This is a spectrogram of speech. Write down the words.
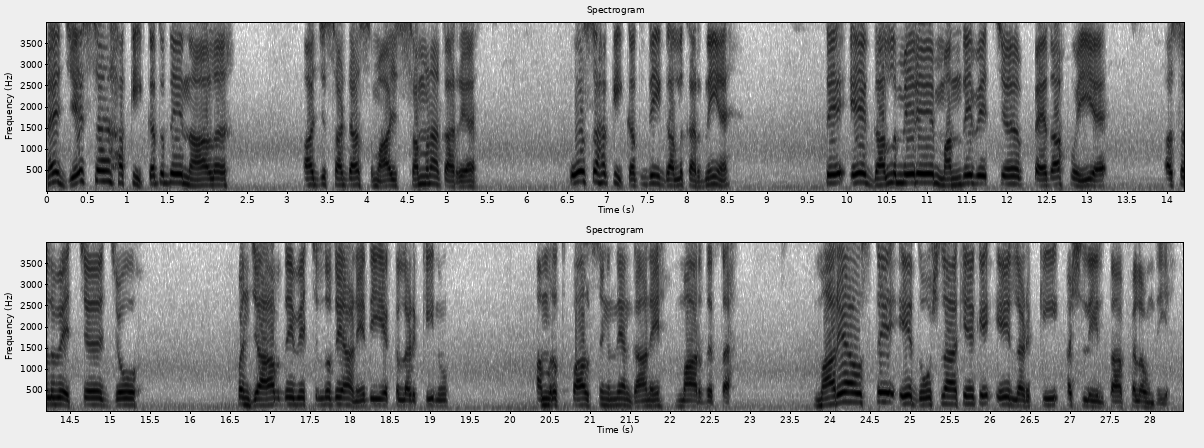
ਮੈਂ ਜਿਸ ਹਕੀਕਤ ਦੇ ਨਾਲ ਅੱਜ ਸਾਡਾ ਸਮਾਜ ਸਾਹਮਣਾ ਕਰ ਰਿਹਾ ਹੈ। ਉਸ ਹਕੀਕਤ ਦੀ ਗੱਲ ਕਰਨੀ ਹੈ ਤੇ ਇਹ ਗੱਲ ਮੇਰੇ ਮਨ ਦੇ ਵਿੱਚ ਪੈਦਾ ਹੋਈ ਹੈ। ਅਸਲ ਵਿੱਚ ਜੋ ਪੰਜਾਬ ਦੇ ਵਿੱਚ ਲੁਧਿਆਣੇ ਦੀ ਇੱਕ ਲੜਕੀ ਨੂੰ ਅੰਮ੍ਰਿਤਪਾਲ ਸਿੰਘ ਨਿਹੰਗਾ ਨੇ ਮਾਰ ਦਿੱਤਾ। ਮਾਰਿਆ ਉਸ ਤੇ ਇਹ ਦੋਸ਼ ਲਾ ਕੇ ਕਿ ਇਹ ਲੜਕੀ ਅਸ਼ਲੀਲਤਾ ਫੈਲਾਉਂਦੀ ਹੈ।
